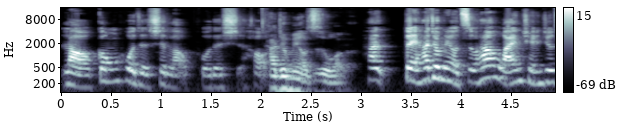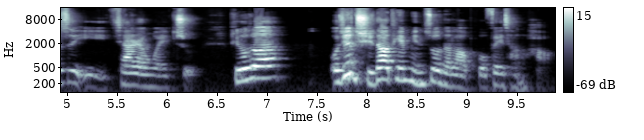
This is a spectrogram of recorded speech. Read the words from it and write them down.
老公或者是老婆的时候，他就没有自我了。他对他就没有自我，他完全就是以家人为主。比如说，我觉得娶到天秤座的老婆非常好，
